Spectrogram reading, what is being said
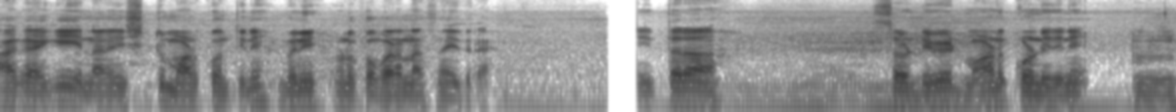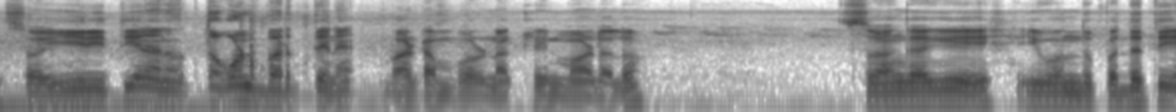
ಹಾಗಾಗಿ ನಾನು ಇಷ್ಟು ಮಾಡ್ಕೊತೀನಿ. ಬನ್ನಿ ನೋಡ್ಕೊಂಬರೋಣ ಸ್ನೇಹಿತರೆ. ಈ ಥರ ಸೊ ಡಿವೈಡ್ ಮಾಡ್ಕೊಂಡಿದ್ದೀನಿ. ಸೊ ಈ ರೀತಿ ನಾನು ತೊಗೊಂಡು ಬರ್ತೇನೆ ಬಾಟಮ್ ಬೋರ್ಡ್ನ ಕ್ಲೀನ್ ಮಾಡಲು. ಸೊ ಹಂಗಾಗಿ ಈ ಒಂದು ಪದ್ಧತಿ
